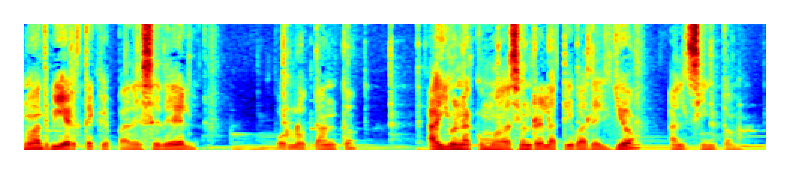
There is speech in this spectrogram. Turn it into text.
no advierte que padece de él, por lo tanto, hay una acomodación relativa del yo al síntoma.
